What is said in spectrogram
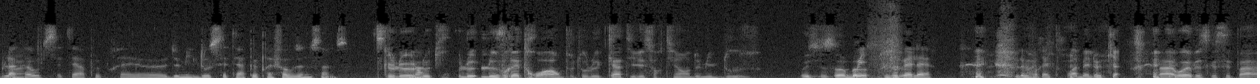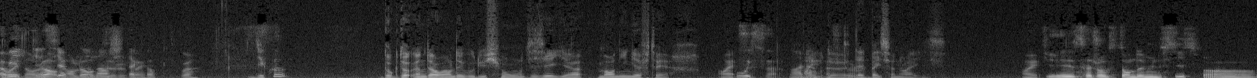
Blackout c'était à peu près, 2012 euh, c'était à peu près Thousand Suns. Parce que le, le, le, vrai 3, ou plutôt le 4, il est sorti en 2012. Oui, c'est ça. Bah, oui, nouvelle ère. le vrai 3, mais le 4. Bah ouais, parce que c'est pas ouais, dans l'ordre. d'accord. Du coup. Donc dans Underworld Evolution, on disait il y a Morning After. Ouais, c'est ça. Donc de Dead by Sunrise. Ouais. Et sachant que c'était en 2006, enfin.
